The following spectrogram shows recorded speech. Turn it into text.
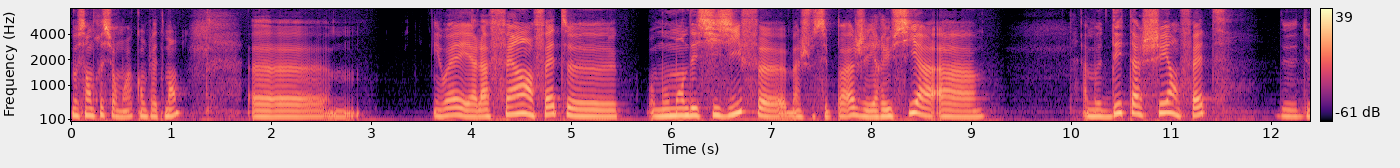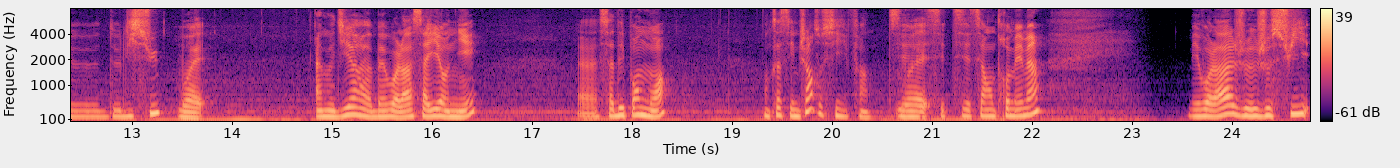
Me centrer sur moi complètement. Euh, et ouais, et à la fin, en fait, euh, au moment décisif, bah, je sais pas, j'ai réussi à, à, me détacher, en fait, de, de, de l'issue. Ouais. À me dire, ben voilà, ça y est, on y est. ça dépend de moi. Donc ça, c'est une chance aussi. Enfin, c'est entre mes mains. Mais voilà, je, je suis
